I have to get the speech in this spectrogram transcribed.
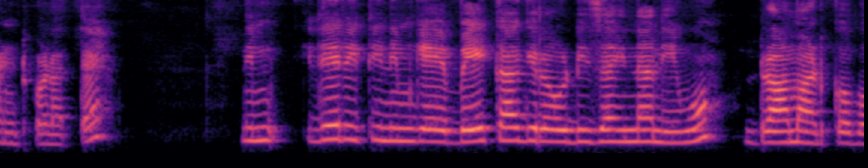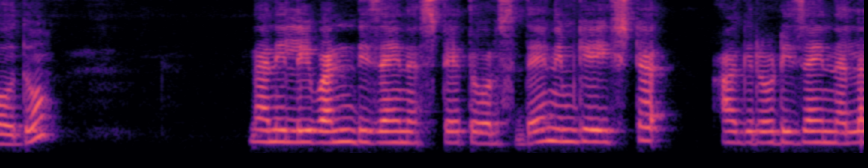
ಅಂಟ್ಕೊಳತ್ತೆ. ನಿಮ್ಮ ಇದೇ ರೀತಿ ನಿಮಗೆ ಬೇಕಾಗಿರೋ ಡಿಸೈನ್ನ ನೀವು ಡ್ರಾ ಮಾಡ್ಕೋಬೋದು. ನಾನಿಲ್ಲಿ ಒಂದು ಡಿಸೈನ್ ಅಷ್ಟೇ ತೋರಿಸಿದೆ. ನಿಮಗೆ ಇಷ್ಟ ಆಗಿರೋ ಡಿಸೈನೆಲ್ಲ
